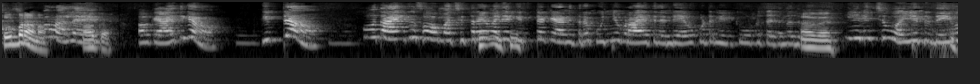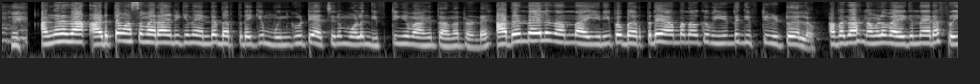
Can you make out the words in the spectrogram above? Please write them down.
സൂപ്പറാണോ? ഓക്കെ. ഓക്കെ ആയിട്ടിക്കാണോ? ഗിഫ്റ്റ് ആണോ സോ മച്ച് ഇത്രയും വലിയ ഗിഫ്റ്റ് ഒക്കെയാണ് ഇത്ര കുഞ്ഞു പ്രായത്തിൽ എന്റെ ഏവക്കുട്ടൻ എനിക്ക് കൊണ്ട് തരുന്നത്. അതെ. അങ്ങനെ അടുത്ത മാസം വരാനിരിക്കുന്ന എന്റെ ബർത്ത്ഡേക്ക് മുൻകൂട്ടി അച്ഛനും മോളും ഗിഫ്റ്റിങ് വാങ്ങി തന്നിട്ടുണ്ട്. അതെന്തായാലും നന്നായി. ഇനിയിപ്പോ ബർത്ത്ഡേ ആകുമ്പോൾ നമുക്ക് വീണ്ടും ഗിഫ്റ്റ് കിട്ടുമല്ലോ അപ്പൊ ദാ നമ്മൾ വൈകുന്നേരം ഫ്രീ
